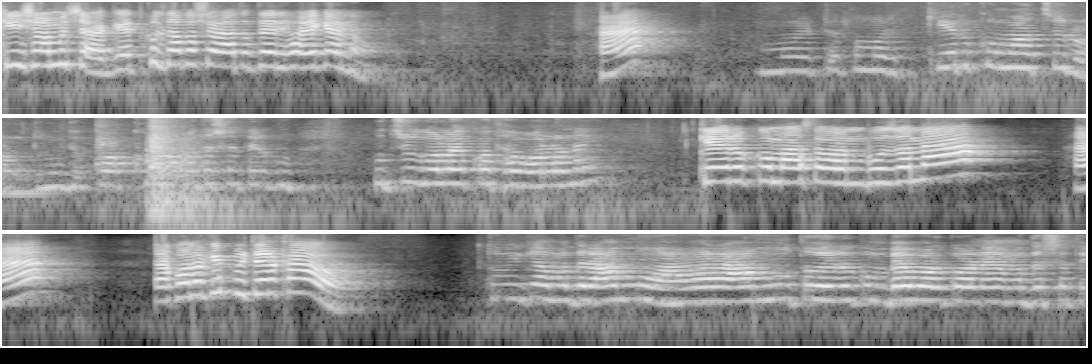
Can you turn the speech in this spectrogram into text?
কি সমস্যা? গেট খুলতে সময় এত দেরি হয় কেন? হ্যাঁ? এটা তোমার কীরকম আচরণ? তুমি তো কখনো আমাদের সাথে এরকম উঁচু গলায় কথা বলো নাই। কীরকম আচরণ বুঝো না? হ্যাঁ? এখনও কি পিঠের খাও? তুমি কি আমাদের আম্মু? আমার আম্মু তো এরকম ব্যবহার করে নাই আমাদের সাথে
